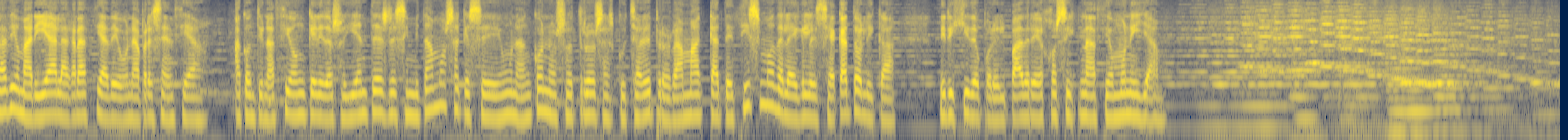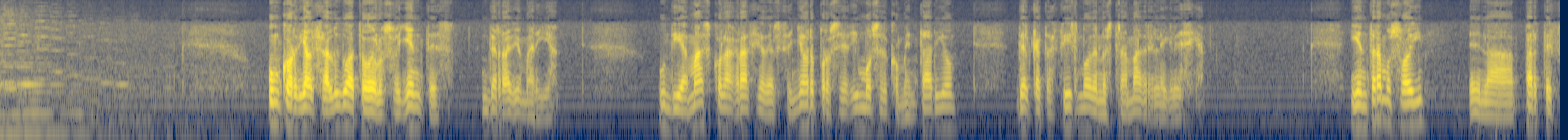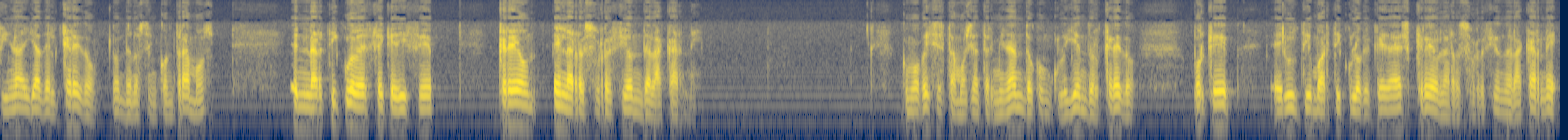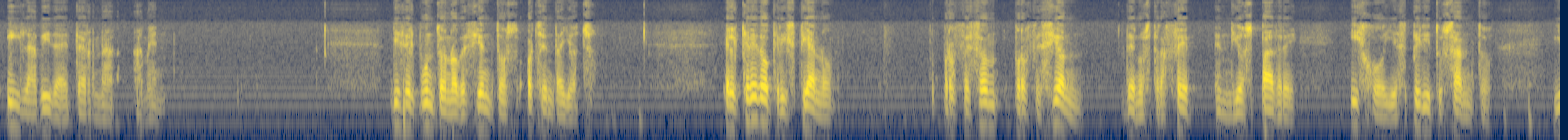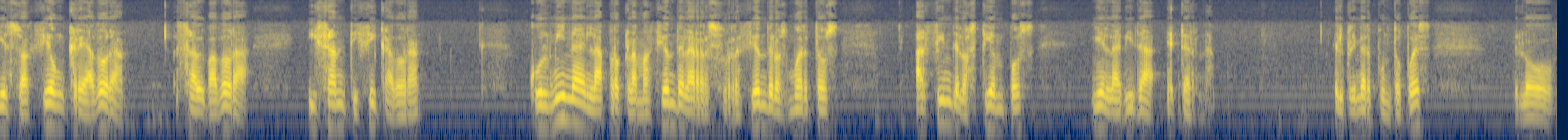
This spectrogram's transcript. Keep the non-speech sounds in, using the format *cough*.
Radio María, la gracia de una presencia. A continuación, queridos oyentes, les invitamos a que se unan con nosotros a escuchar el programa Catecismo de la Iglesia Católica, dirigido por el Padre José Ignacio Munilla. Un cordial saludo a todos los oyentes de Radio María. Un día más, con la gracia del Señor, proseguimos el comentario del Catecismo de nuestra Madre la Iglesia. Y entramos hoy en la parte final ya del credo, donde nos encontramos, en el artículo de fe que dice, creo en la resurrección de la carne. Como veis, estamos ya terminando, concluyendo el credo, porque el último artículo que queda es, creo en la resurrección de la carne y la vida eterna. Amén. Dice el punto 988. El credo cristiano, profesión, profesión de nuestra fe en Dios Padre, Hijo y Espíritu Santo, y en su acción creadora, salvadora y santificadora, culmina en la proclamación de la resurrección de los muertos al fin de los tiempos y en la vida eterna. El primer punto, pues, lo,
